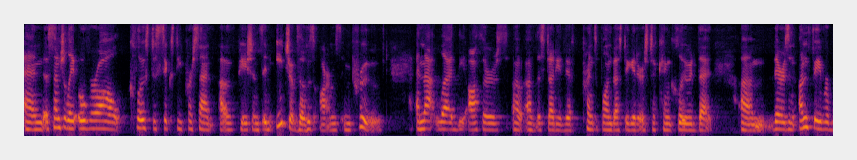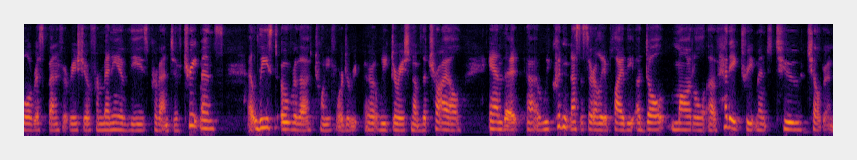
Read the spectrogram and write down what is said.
And essentially overall, close to 60% of patients in each of those arms improved. And that led the authors of, the study, the principal investigators, to conclude that um, there's an unfavorable risk benefit ratio for many of these preventive treatments, at least over the 24 uh, week duration of the trial, and that uh, we couldn't necessarily apply the adult model of headache treatment to children.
